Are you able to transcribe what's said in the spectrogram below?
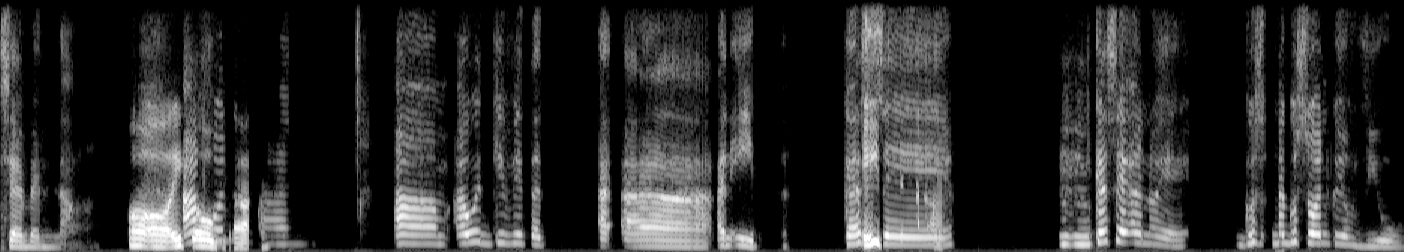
Seven lang. Oo, ikaw Ako ba? naman, um, I would give it a, a, a- an 8. Kasi, mm, kasi ano eh, gus, nagustuhan ko yung view.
